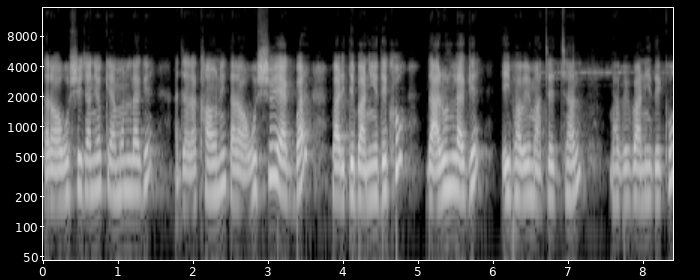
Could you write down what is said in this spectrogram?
তারা অবশ্যই জানিও কেমন লাগে। আর যারা খাওনি, তারা অবশ্যই একবার বাড়িতে বানিয়ে দেখো। দারুণ লাগে। এইভাবে মাছের ঝাল, ভাবে বানিয়ে দেখো।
